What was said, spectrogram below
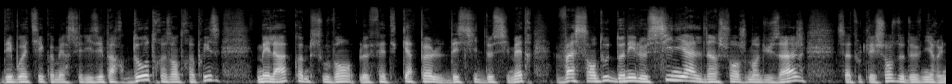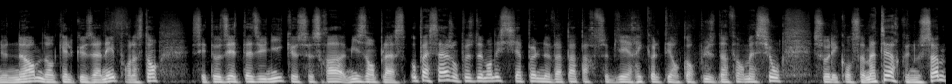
des boîtiers commercialisés par d'autres entreprises. Mais là, comme souvent, le fait qu'Apple décide de s'y mettre va sans doute donner le signal d'un changement d'usage. Ça a toutes les chances de devenir une norme dans quelques années. Pour l'instant, c'est aux États-Unis que ce sera mis en place. Au passage, on peut se demander demander si Apple ne va pas par ce biais récolter encore plus d'informations sur les consommateurs que nous sommes.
